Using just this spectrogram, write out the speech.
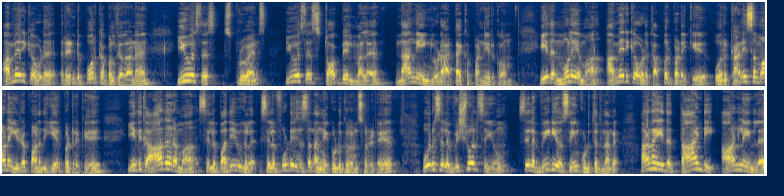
அமெரிக்காவோட ரெண்டு போர்க்கப்பல்களான யூஎஸ்எஸ் ஸ்ப்ரூவன்ஸ் யூஎஸ்எஸ் ஸ்டாக்டேல் மேலே நாங்கள் எங்களோட அட்டாக்கை பண்ணியிருக்கோம். இதன் மூலயமா அமெரிக்காவோட கப்பற்படைக்கு ஒரு கணிசமான இழப்பானது ஏற்பட்டிருக்கு. இதுக்கு ஆதாரமாக சில பதிவுகளை சில ஃபுட்டேஜஸை நாங்கள் கொடுக்குறோன்னு சொல்லிட்டு ஒரு சில விஷுவல்ஸையும் சில வீடியோஸையும் கொடுத்துருந்தாங்க. ஆனால் இதை தாண்டி ஆன்லைனில்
